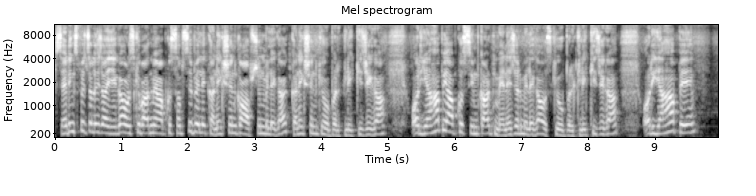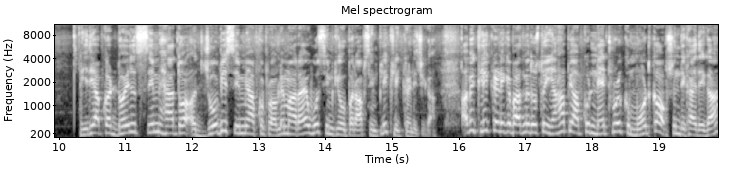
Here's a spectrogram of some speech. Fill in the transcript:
सेटिंग्स पे चले जाइएगा और उसके बाद में आपको सबसे पहले कनेक्शन का ऑप्शन मिलेगा। कनेक्शन के ऊपर क्लिक कीजिएगा और यहाँ पे आपको सिम कार्ड मैनेजर मिलेगा, उसके ऊपर क्लिक कीजिएगा और यहाँ पे यदि आपका डोयल सिम है तो जो भी सिम में आपको प्रॉब्लम आ रहा है, वो सिम के ऊपर आप सिंपली क्लिक कर लीजिएगा। अभी क्लिक करने के बाद में दोस्तों, यहाँ पे आपको नेटवर्क मोड का ऑप्शन दिखाई देगा।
